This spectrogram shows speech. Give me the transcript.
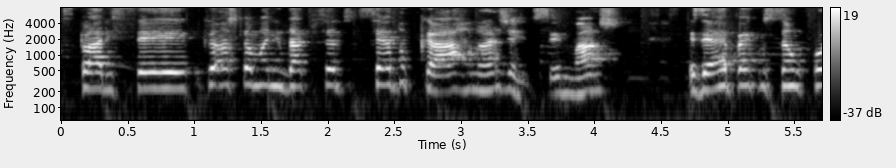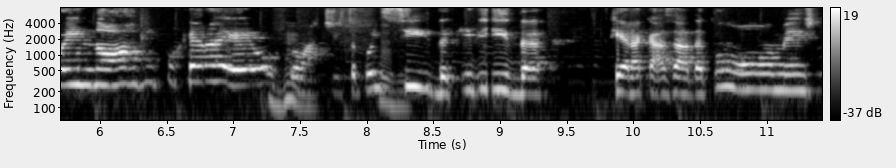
esclarecer, porque eu acho que a humanidade precisa se educar, não é, gente? Ser macho. Quer dizer, a repercussão foi enorme porque era eu, uma artista conhecida, querida, que era casada com homens,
